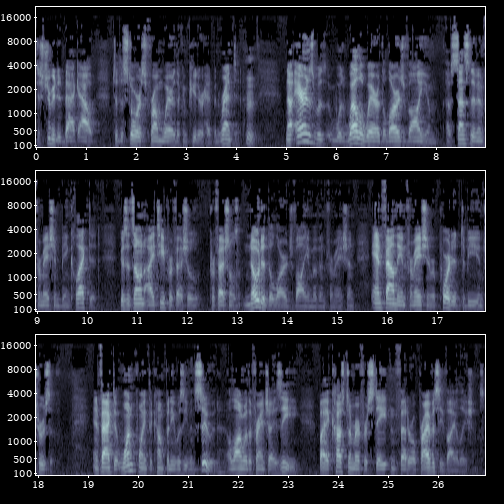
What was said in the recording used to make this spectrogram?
distributed back out to the stores from where the computer had been rented. Hmm. Now, Aaron's was, was well aware of the large volume of sensitive information being collected because its own IT professional, professionals noted the large volume of information and found the information reported to be intrusive. In fact, at one point, the company was even sued, along with a franchisee, by a customer for state and federal privacy violations.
